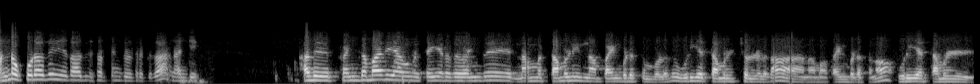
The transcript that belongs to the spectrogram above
பண்ணக்கூடாதுன்னு ஏதாவது சட்டங்கள் இருக்குதா? நன்றி. அது இந்த மாதிரி அவங்க செய்யறது வந்து நம்ம தமிழில் நாம் பயன்படுத்தும் பொழுது உரிய தமிழ் சொல்லில் தான் நம்ம பயன்படுத்தணும். உரிய தமிழ்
